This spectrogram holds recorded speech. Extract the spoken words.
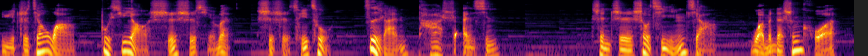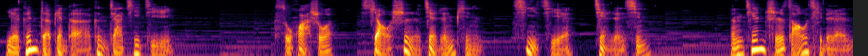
与之交往，不需要时时询问、事事催促，自然踏实安心。甚至受其影响，我们的生活也跟着变得更加积极。俗话说：“小事见人品，细节见人心。”能坚持早起的人，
